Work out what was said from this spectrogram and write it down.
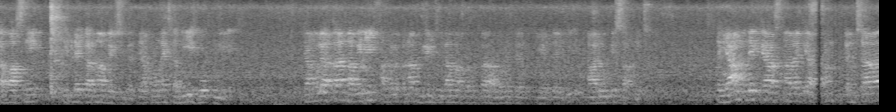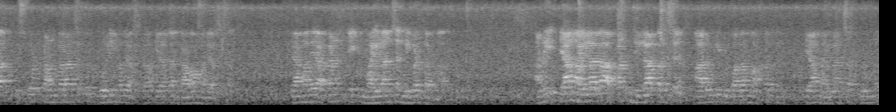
तपासणी तिकडे करणं अपेक्षित आहे. त्याप्रमाणे कधीही होत नाही त्यामुळे आता नवीन एक संकल्पना बीड जिल्हा मार्फत राबवण्यात येते की आरोग्य साथीची तर यामध्ये काय असणार आहे की आपण त्यांच्या विस्फोट कामगारांच्या गोलीमध्ये असतात या त्या गावामध्ये असतात त्यामध्ये आपण एक महिलांचा निवड करणार. आणि त्या महिलाला आपण जिल्हा परिषद आरोग्य विभागामार्फत त्या महिलांचा पूर्ण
